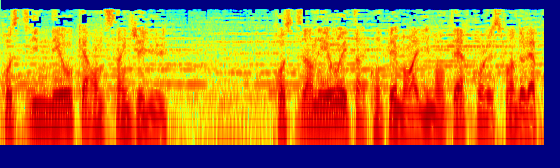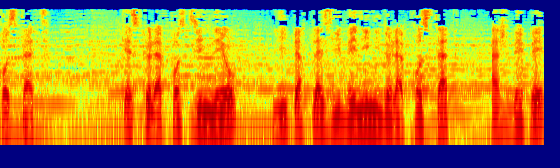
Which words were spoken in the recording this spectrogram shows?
Prostzine Neo 45 gélules. Prostzin Neo est un complément alimentaire pour le soin de la prostate. Qu'est-ce que la Prostzine Neo? L'hyperplasie bénigne de la prostate, HBP,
